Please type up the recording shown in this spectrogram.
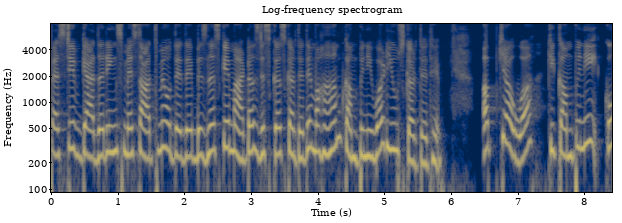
फेस्टिव गैदरिंग्स में साथ में होते थे बिज़नेस के मैटर्स डिस्कस करते थे, वहाँ हम कंपनी वर्ड यूज़ करते थे। अब क्या हुआ कि कंपनी को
